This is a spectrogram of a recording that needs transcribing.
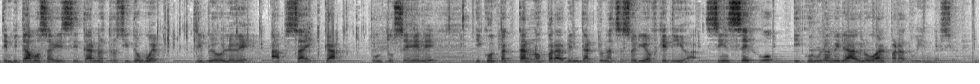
Te invitamos a visitar nuestro sitio web www.upsidecap.cl y contactarnos para brindarte una asesoría objetiva, sin sesgo y con una mirada global para tus inversiones.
